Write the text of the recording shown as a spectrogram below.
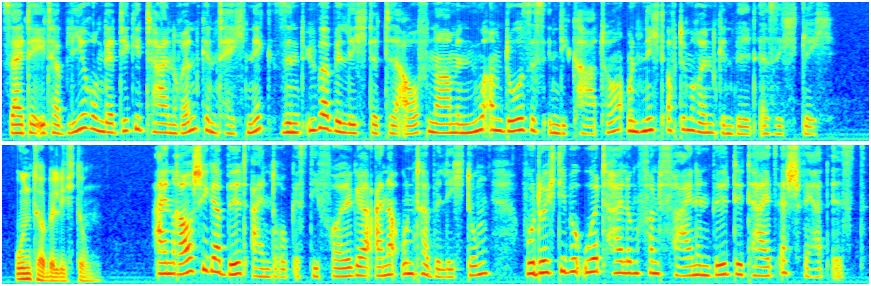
Seit der Etablierung der digitalen Röntgentechnik sind überbelichtete Aufnahmen nur am Dosisindikator und nicht auf dem Röntgenbild ersichtlich. Unterbelichtung ein rauschiger Bildeindruck ist die Folge einer Unterbelichtung, wodurch die Beurteilung von feinen Bilddetails erschwert ist.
